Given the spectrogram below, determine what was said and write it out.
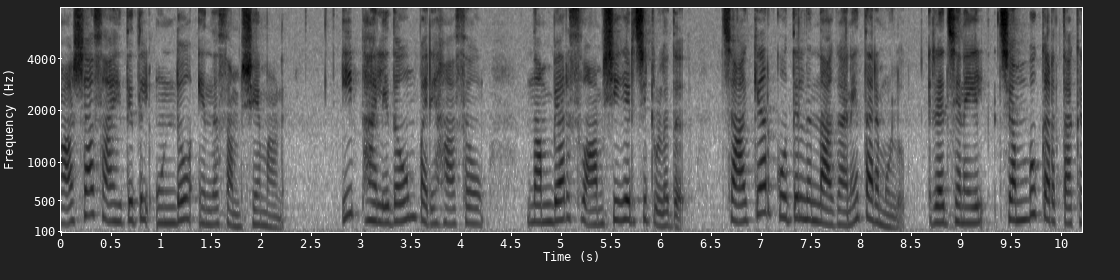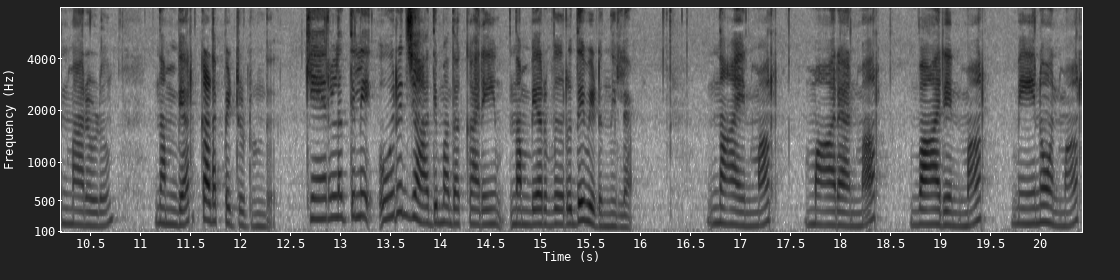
ഭാഷാ സാഹിത്യത്തിൽ ഉണ്ടോ എന്ന സംശയമാണ്. ഈ ഫലിതവും പരിഹാസവും നമ്പ്യാർ സ്വാംശീകരിച്ചിട്ടുള്ളത് ചാക്യാർ കൂത്തിൽ നിന്നാകാനേ തരമുള്ളൂ. രചനയിൽ ചമ്പു കർത്താക്കന്മാരോടും നമ്പ്യാർ കടപ്പെട്ടിട്ടുണ്ട്. കേരളത്തിലെ ഒരു ജാതി മതക്കാരെയും നമ്പ്യാർ വെറുതെ വിടുന്നില്ല. നായന്മാർ മാരാന്മാർ വാര്യന്മാർ മേനോന്മാർ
